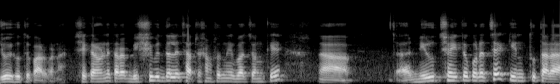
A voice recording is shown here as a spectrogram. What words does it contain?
জয়ী হতে পারবে না। সে কারণে তারা বিশ্ববিদ্যালয়ে ছাত্র সংসদ নির্বাচনকে নিরুৎসাহিত করেছে, কিন্তু তারা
